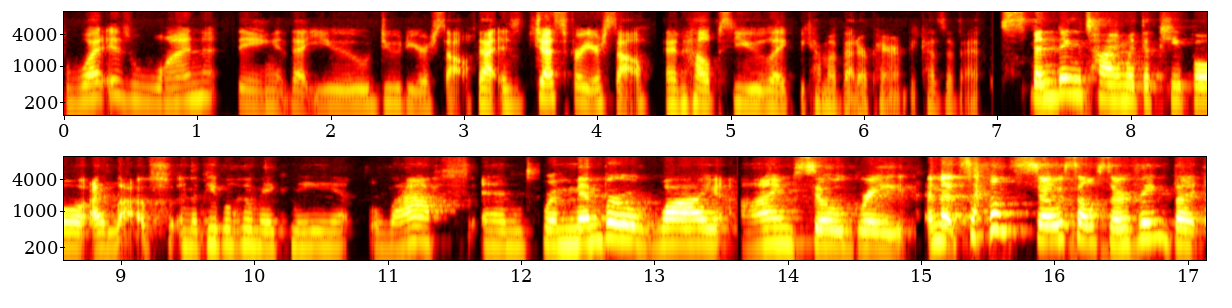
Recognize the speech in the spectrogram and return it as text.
What is one thing that you do to yourself that is just for yourself and helps you like become a better parent because of it? Spending time with the people I love and the people who make me laugh and remember why I'm so great. And that sounds so self-serving, but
